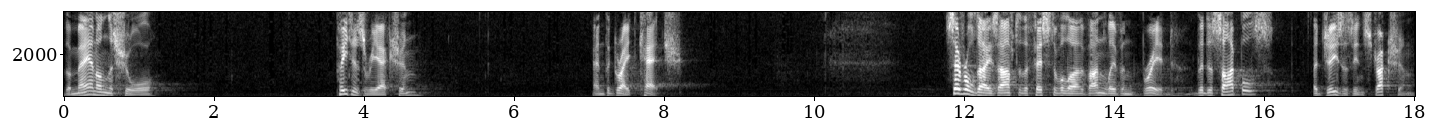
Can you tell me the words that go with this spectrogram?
the man on the shore, Peter's reaction, and the great catch. Several days after the festival of unleavened bread, the disciples, at Jesus' instruction,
